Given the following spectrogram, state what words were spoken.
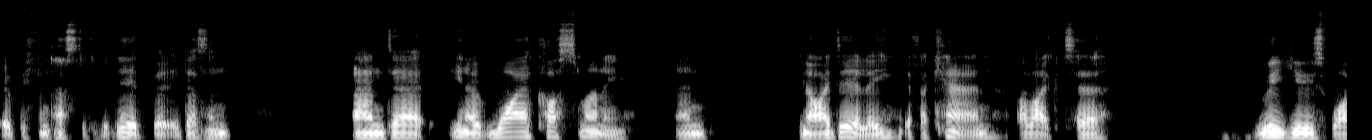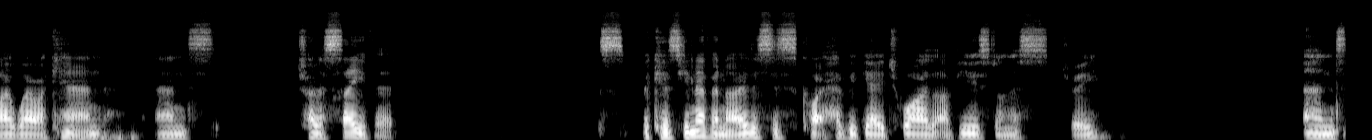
it'd be fantastic if it did, but it doesn't. And uh, you know, wire costs money, and you know, ideally, if I can, I like to reuse wire where I can and try to save it. Because you never know, this is quite heavy gauge wire that I've used on this tree. And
